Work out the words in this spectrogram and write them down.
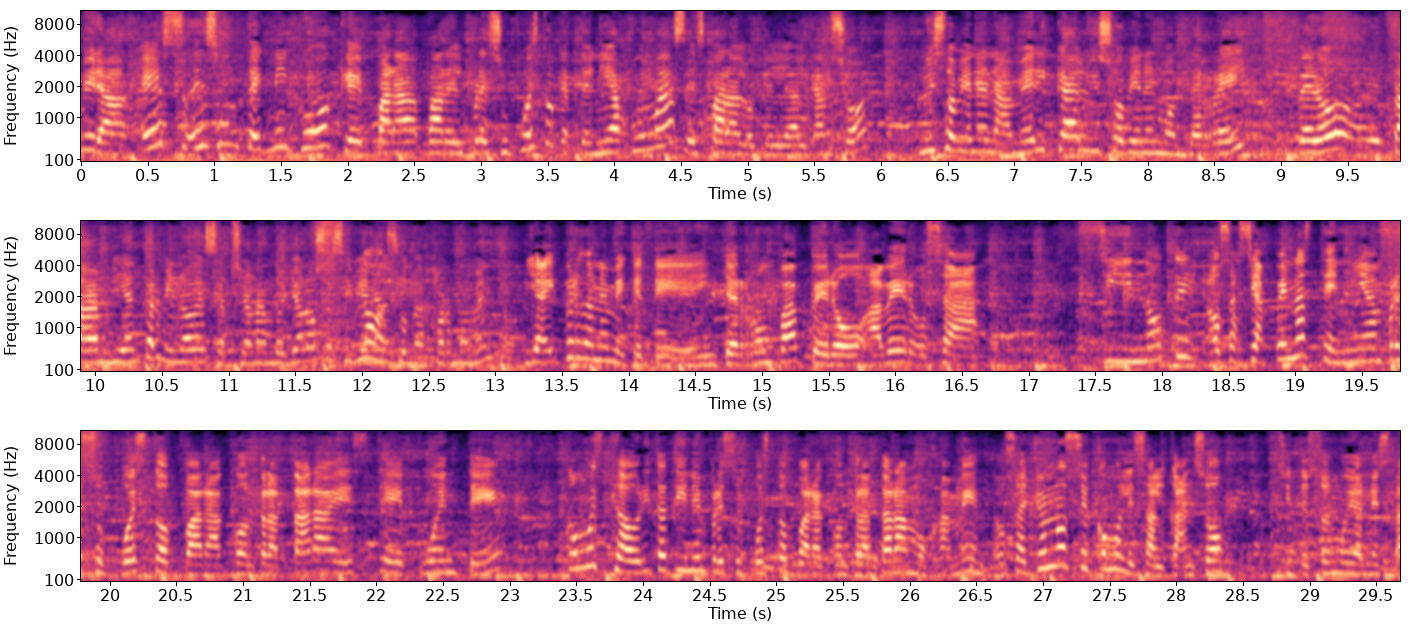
Mira, es, es un técnico que para, para el presupuesto que tenía Pumas es para lo que le alcanzó. Lo hizo bien en América, lo hizo bien en Monterrey, pero eh, también terminó decepcionando. Yo no sé si viene No, en su mejor momento. Y ahí perdóneme que te interrumpa, pero a ver, o sea, si no te, o sea, si apenas tenían presupuesto para contratar a este puente, ¿cómo es que ahorita tienen presupuesto para contratar a Mohamed? O sea, yo no sé cómo les alcanzó, si te soy muy honesta.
